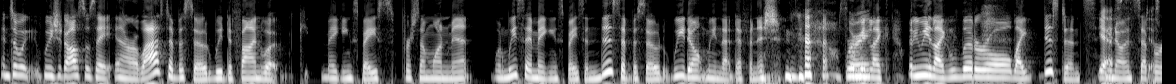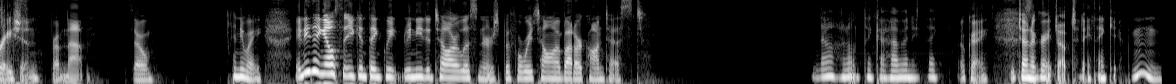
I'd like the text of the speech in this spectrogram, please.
And so we, we should also say in our last episode, we defined what making space for someone meant. When we say making space in this episode, we don't mean that definition. we mean like we mean like literal like distance, you know, and distance. separation from that. So anyway, anything else that you can think we, we need to tell our listeners before we tell them about our contest? No, I don't think I have anything. Okay. You've done a great job today. Thank you. Mm,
